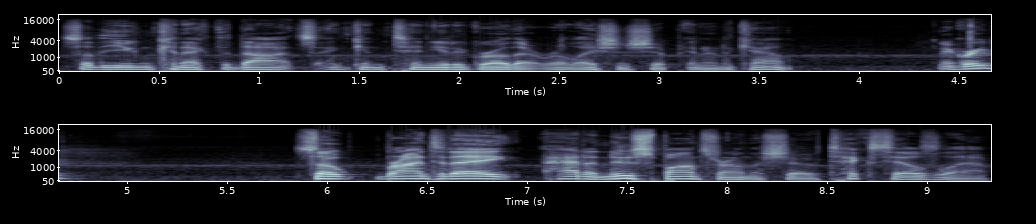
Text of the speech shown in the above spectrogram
so that you can connect the dots and continue to grow that relationship in an account. Agreed. So, Brian, today had a new sponsor on the show, Tech Sales Lab.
